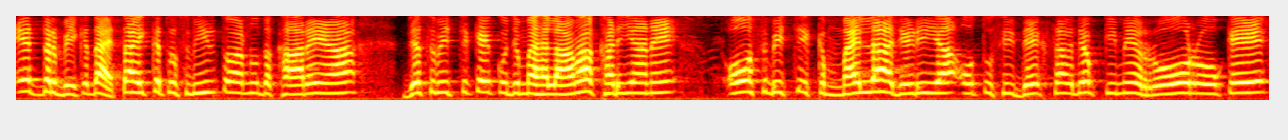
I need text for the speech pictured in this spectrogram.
ਇੱਧਰ ਵਿਕਦਾ ਹੈ। ਤਾਂ ਇੱਕ ਤਸਵੀਰ ਤੁਹਾਨੂੰ ਦਿਖਾ ਰਹੇ ਹਾਂ। ਜਿਸ ਵਿੱਚ ਕਿ ਕੁਝ ਮਹਿਲਾਵਾਂ ਖੜੀਆਂ ਨੇ, ਉਸ ਵਿੱਚ ਇੱਕ ਮਹਿਲਾ ਜਿਹੜੀ ਆ, ਉਹ ਤੁਸੀਂ ਦੇਖ ਸਕਦੇ ਹੋ ਕਿਵੇਂ ਰੋ ਰੋ ਕੇ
